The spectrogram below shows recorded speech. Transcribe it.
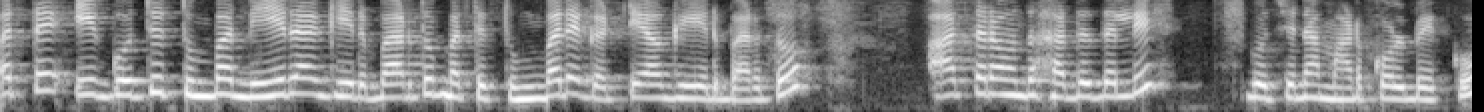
ಮತ್ತು ಈ ಗೊಜ್ಜು ತುಂಬ ನೀರಾಗಿ ಇರಬಾರ್ದು, ಮತ್ತು ತುಂಬಾ ಗಟ್ಟಿಯಾಗಿ ಇರಬಾರ್ದು. ಆ ಥರ ಒಂದು ಹದದಲ್ಲಿ ಗೊಜ್ಜನ್ನ ಮಾಡ್ಕೊಳ್ಬೇಕು.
